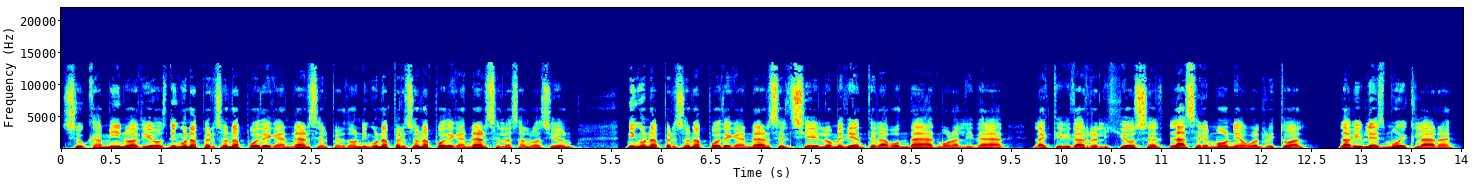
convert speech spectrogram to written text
su camino a Dios, ninguna persona puede ganarse el perdón, ninguna persona puede ganarse la salvación, ninguna persona puede ganarse el cielo mediante la bondad, moralidad, la actividad religiosa, la ceremonia o el ritual. La Biblia es muy clara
